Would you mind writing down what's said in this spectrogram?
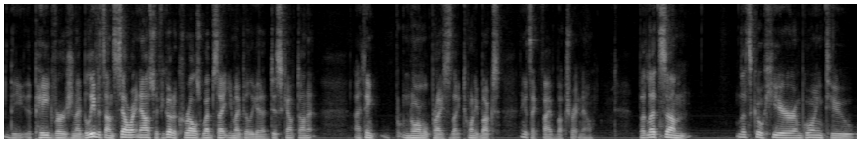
the, the paid version. I believe it's on sale right now, so if you go to Corel's website, you might be able to get a discount on it. I think normal price is like 20 bucks. I think it's like 5 bucks right now. But let's um let's go here. I'm going to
